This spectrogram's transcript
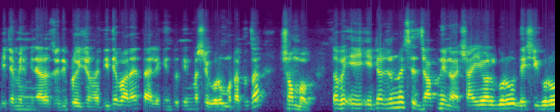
ভিটামিন মিনারেল যদি প্রয়োজন হয় দিতে পারেন, তাহলে কিন্তু তিন মাসে গরু মোটা তাজা সম্ভব। তবে এই, এটার জন্য হচ্ছে জাপনি নয়, শাহিওয়াল গরু, দেশি গরু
